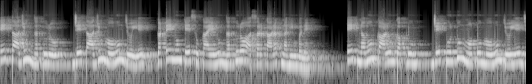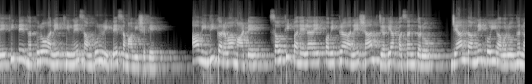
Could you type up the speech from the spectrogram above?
એક તાજું ધતુરો, જે તાજું હોવું જોઈએ, કટેલું કે સુકાયેલું ધતુરો અસરકારક નહીં બને. એક નવું કાળું કપડું, જે પૂરતું મોટું હોવું જોઈએ, જેથી તે ધતુરો અને ખીલને સંપૂર્ણ રીતે સમાવી શકે. આ વિધિ કરવા માટે સૌથી પહેલા એક પવિત્ર અને શાંત જગ્યા પસંદ કરો, જ્યાં તમને કોઈ અવરોધ ન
